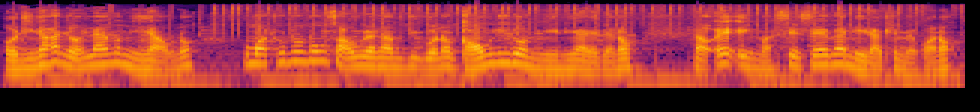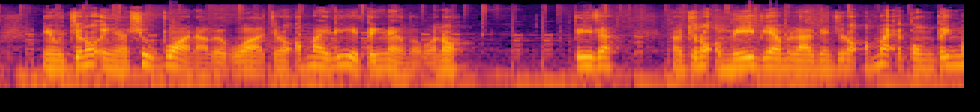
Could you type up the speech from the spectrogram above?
ဟောဒီနားကတော့လှမ်းမမြင်ရဘူးနော်ဟိုမှာထုံထုံထုံဆောက်ရလားမသိဘူးကွာနော်ခေါင်းလေးတော့မြင်နေရတယ်ဗျနော်အဲ့အဲ့အိမ်မှာ67နေတာဖြစ်မယ်ကွာနော်နေကျွန်တော်အိမ်ကရှုပ်ပွားနာပဲကွာကျွန်တော်အမိုက်လေးတွေသိမ်းနိုင်မှာကွာနော်ပေးစားကျွန်တော်အမေးပြန်မလာခင်ကျွန်တော်အမိုက်အကုန်သိမ်းမ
